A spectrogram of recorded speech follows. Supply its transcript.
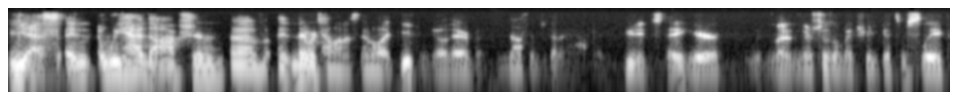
Yes. And we had the option of, they were telling us, they were like, you can go there, but nothing's going to happen. You need to stay here. The nurses will make sure you get some sleep.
